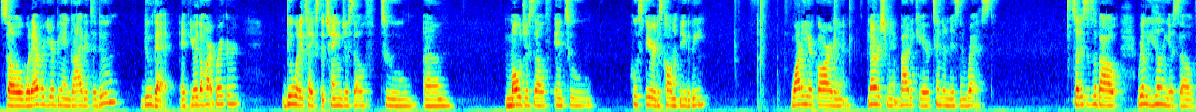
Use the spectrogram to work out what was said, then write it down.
So whatever you're being guided to do, do that. If you're the heartbreaker, do what it takes to change yourself, to um, mold yourself into who spirit is calling for you to be. Water your garden nourishment, body care, tenderness, and rest. So, this is about really healing yourself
